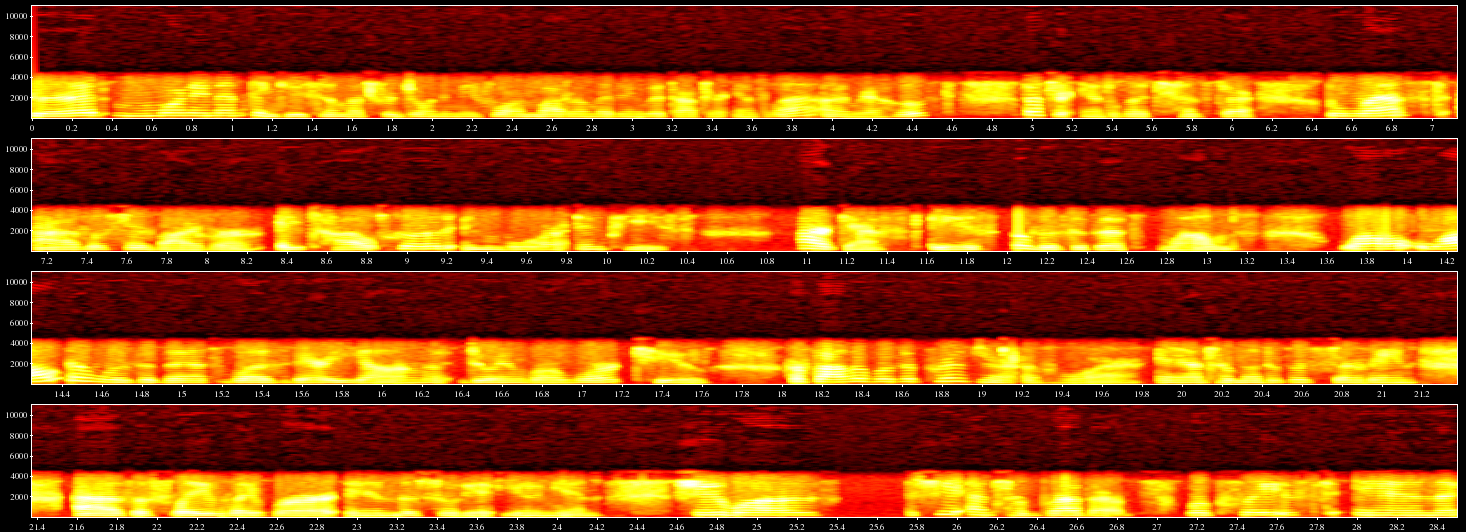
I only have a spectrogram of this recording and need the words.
Good morning, and thank you so much for joining me for Modern Living with Dr. Angela. I'm your host, Dr. Angela Chester. Blessed as a survivor, a childhood in war and peace. Our guest is Elizabeth Lowndes. Well, while Elizabeth was very young during World War II, her father was a prisoner of war, and her mother was serving as a slave laborer in the Soviet Union. She was she and her brother were placed in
